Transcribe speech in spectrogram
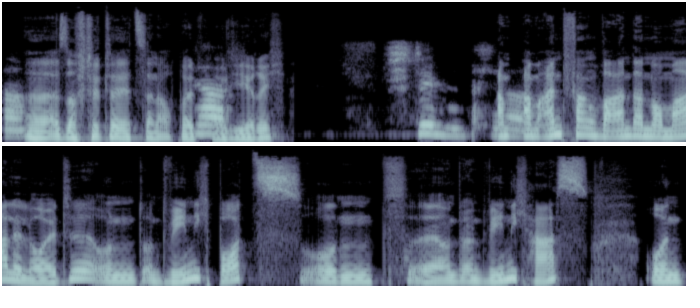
Ja. äh, also auf Twitter jetzt dann auch bald Ja. volljährig. Stimmt. Ja. Am, am Anfang waren da normale Leute und, und wenig Bots und, äh, und, und wenig Hass. Und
